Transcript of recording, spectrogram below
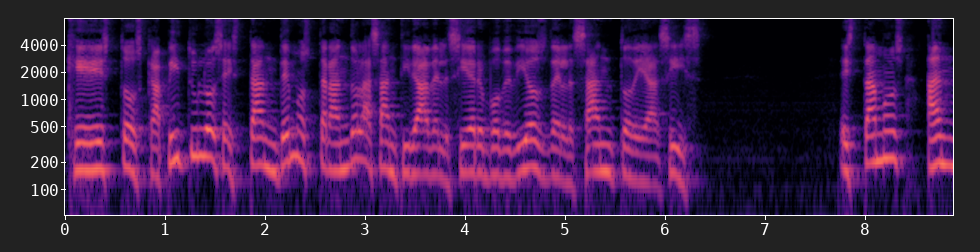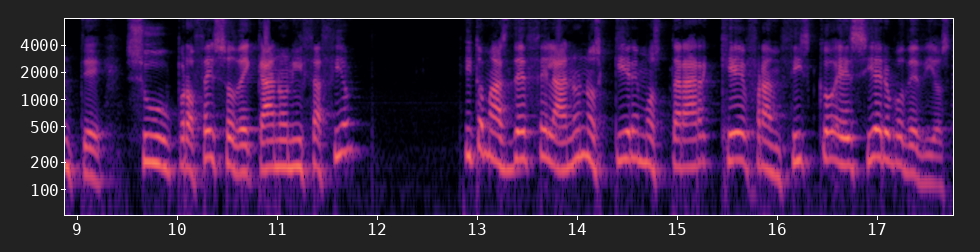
que estos capítulos están demostrando la santidad del siervo de Dios del santo de Asís. Estamos ante su proceso de canonización y Tomás de Celano nos quiere mostrar que Francisco es siervo de Dios,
